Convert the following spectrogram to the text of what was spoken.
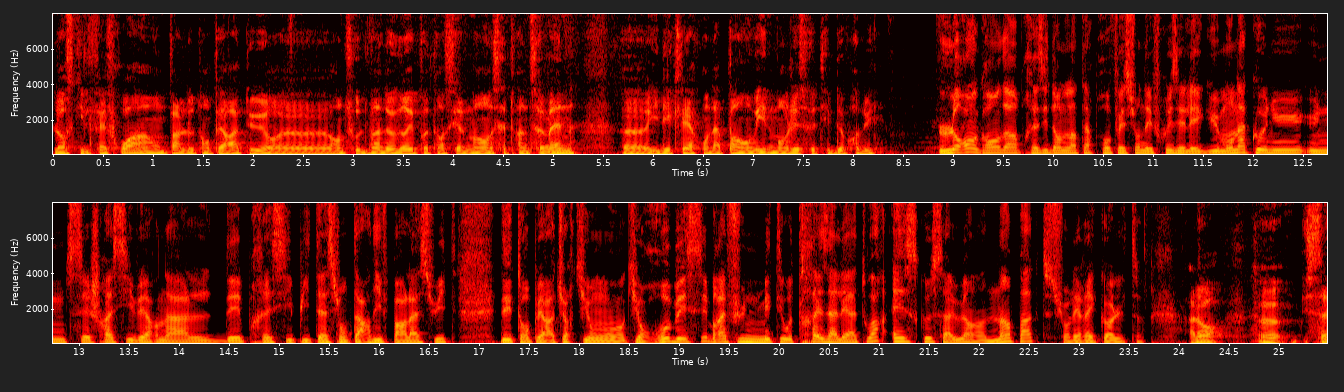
lorsqu'il fait froid, hein, on parle de température euh, en dessous de 20 degrés potentiellement cette fin de semaine, euh, il est clair qu'on n'a pas envie de manger ce type de produit. Laurent Grandin, président de l'interprofession des fruits et légumes. On a connu une sécheresse hivernale, des précipitations tardives par la suite, des températures qui ont, qui ont rebaissé, bref, une météo très aléatoire. Est-ce que ça a eu un impact sur les récoltes? Alors, euh, ça,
